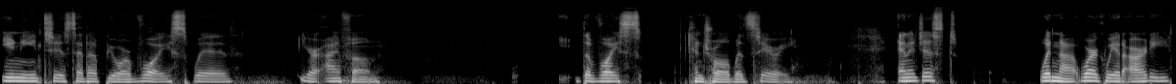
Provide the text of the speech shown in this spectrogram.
you need to set up your voice with your iPhone, the voice control with Siri. And it just would not work. We had already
